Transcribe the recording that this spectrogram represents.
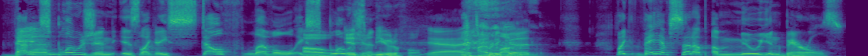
that And- explosion is like a stealth level Oh, explosion. it's beautiful. Yeah, it's I pretty love good. it. Like, they have set up a million barrels,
